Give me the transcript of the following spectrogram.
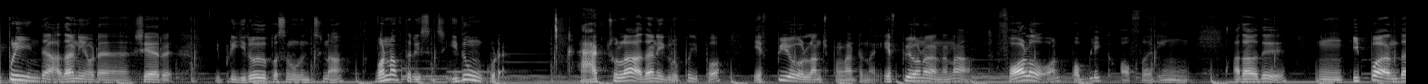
எப்படி இந்த அதானியோட ஷேரு இப்படி இருபது பர்சன்ட் விழுந்துச்சுன்னா ஒன் ஆஃப் த ரீசன்ஸ் இதுவும் கூட. ஆக்சுவலாக அதானி குரூப் இப்போது எஃபிஓ லான்ச் பண்ணலான்ட்டு இருந்தாங்க. எஃபிஓனா என்னென்னா ஃபாலோ ஆன் பப்ளிக் ஆஃபரிங் அதாவது இப்போ அந்த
